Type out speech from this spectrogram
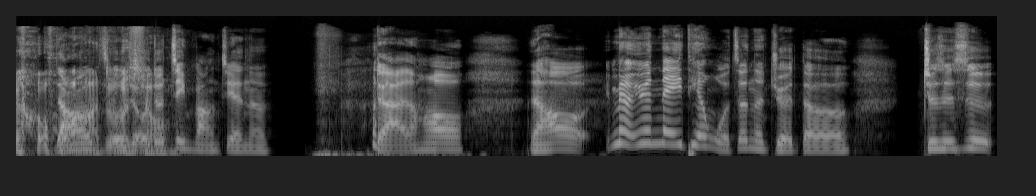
然后我就我就进房间了。对啊，然后然后没有，因为那一天我真的觉得就是是。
